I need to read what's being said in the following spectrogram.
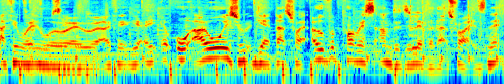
I think wait, wait, wait, wait, I think yeah, I, always yeah, that's right. Over promise, under deliver. That's right, isn't it?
